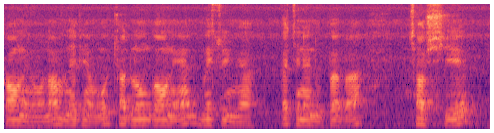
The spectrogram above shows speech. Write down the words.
ကောင်းတယ်ပေါ့နော်မနေ့ပြန်ကို6တလုံးကောင်းတယ်မိတ်ဆွေများပတ်ချင်တဲ့လူပတ်ပါ68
